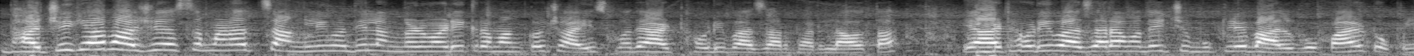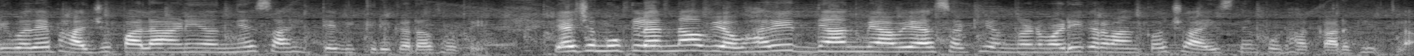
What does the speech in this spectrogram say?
भाजी घ्या भाजी असं म्हणत सांगलीमधील अंगणवाडी क्रमांक चाळीसमध्ये आठवडी बाजार भरला होता. या आठवडी बाजारामध्ये चिमुकले बालगोपाळ टोपलीमध्ये भाजीपाला आणि अन्य साहित्य विक्री करत होते. या चिमुकल्यांना व्यवहारिक ज्ञान मिळावे यासाठी अंगणवाडी क्रमांक चाळीसने पुढाकार घेतला.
